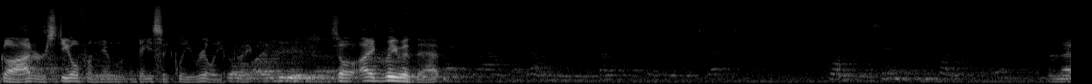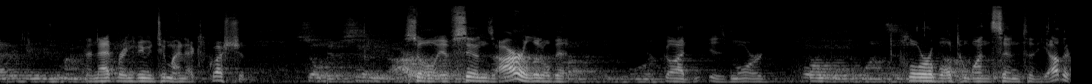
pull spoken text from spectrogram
God or steal from Him, basically, really, right? So I agree with that. And that brings me to my next question. So if sins are a little bit, if God is more deplorable to one sin to the other,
